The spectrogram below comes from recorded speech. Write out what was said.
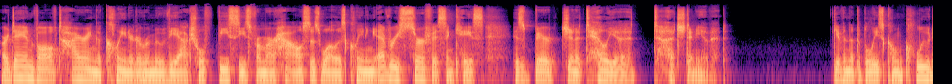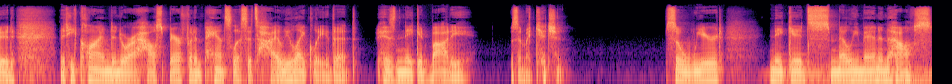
our day involved hiring a cleaner to remove the actual feces from our house, as well as cleaning every surface in case his bare genitalia had touched any of it. Given that the police concluded that he climbed into our house barefoot and pantsless, it's highly likely that his naked body was in my kitchen. So weird, naked, smelly man in the house?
